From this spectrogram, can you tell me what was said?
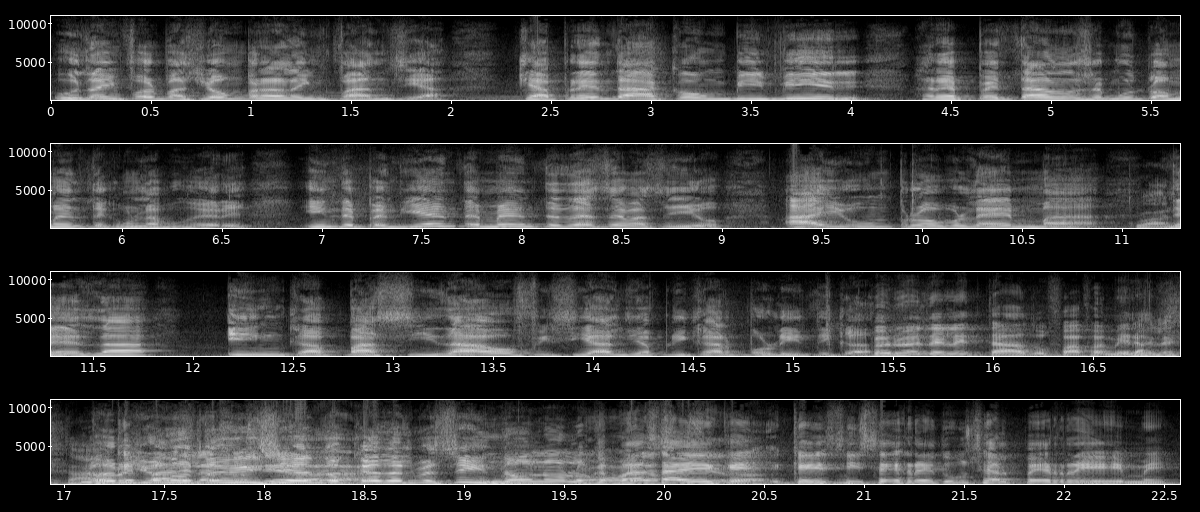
una información para la infancia, que aprenda a convivir respetándose mutuamente con las mujeres. Independientemente de ese vacío, hay un problema ¿Cuál? de la incapacidad oficial de aplicar política. Pero es del Estado, Fafa. Mira, Es Estado. lo Pero que yo no pasa- estoy diciendo que es del vecino. No, no, lo No, que pasa es que, que si se reduce al PRM,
